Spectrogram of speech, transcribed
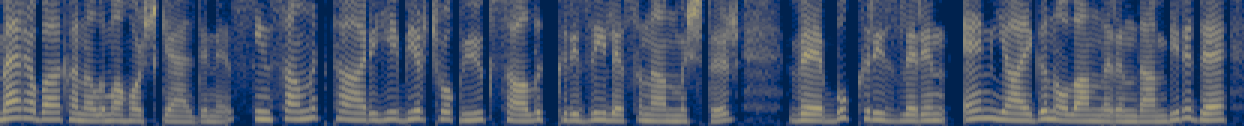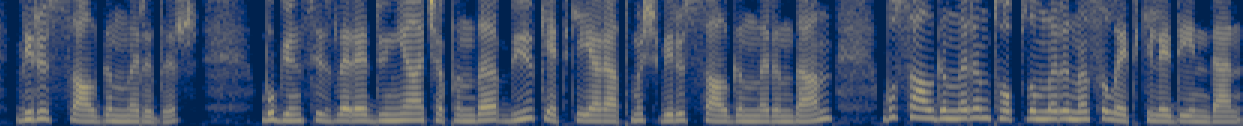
Merhaba kanalıma hoş geldiniz. İnsanlık tarihi birçok büyük sağlık kriziyle sınanmıştır ve bu krizlerin en yaygın olanlarından biri de virüs salgınlarıdır. Bugün sizlere dünya çapında büyük etki yaratmış virüs salgınlarından, bu salgınların toplumları nasıl etkilediğinden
